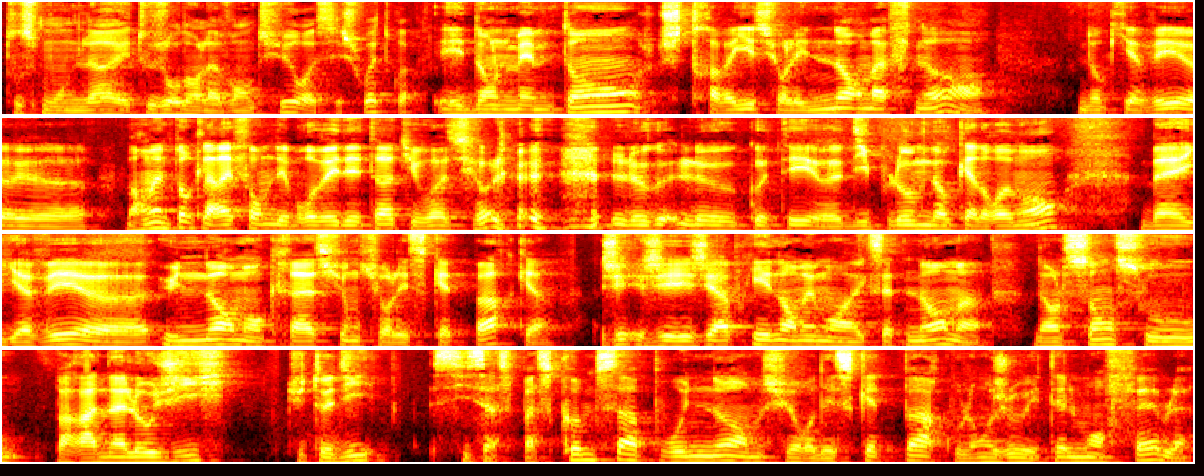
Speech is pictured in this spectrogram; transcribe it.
tout ce monde-là est toujours dans l'aventure c'est chouette quoi. Et dans le même temps, je travaillais sur les normes AFNOR. Donc il y avait, euh, bah, en même temps que la réforme des brevets d'État, tu vois, sur le, côté euh, diplôme d'encadrement, ben, il y avait euh, une norme en création sur les skateparks. J'ai appris énormément avec cette norme, dans le sens où, par analogie, tu te dis, si ça se passe comme ça pour une norme sur des skateparks où l'enjeu est tellement faible,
